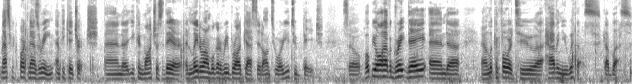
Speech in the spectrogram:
Massapequa Park Nazarene, MPK Church. And uh, you can watch us there. And later on, we're going to rebroadcast it onto our YouTube page. So hope you all have a great day and, uh, and I'm looking forward to uh, having you with us. God bless.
